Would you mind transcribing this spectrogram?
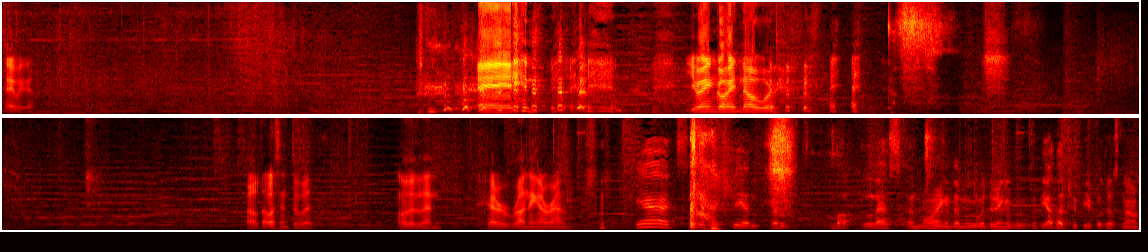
There we go. and you ain't going nowhere. Well, that wasn't too bad. Other than her running around. Yeah, it's, actually a, a lot less annoying than we were doing with the other two people just now.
